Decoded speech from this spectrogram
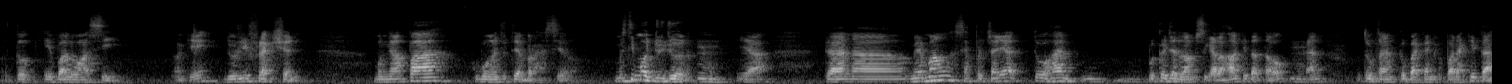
untuk evaluasi, oke, do reflection. Mengapa hubungan itu tidak berhasil? Mesti mau jujur, Hmm. ya. Dan ah, memang saya percaya Tuhan bekerja dalam segala hal kita tahu, Hmm. kan, untuk mendatangkan kebaikan kepada kita.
